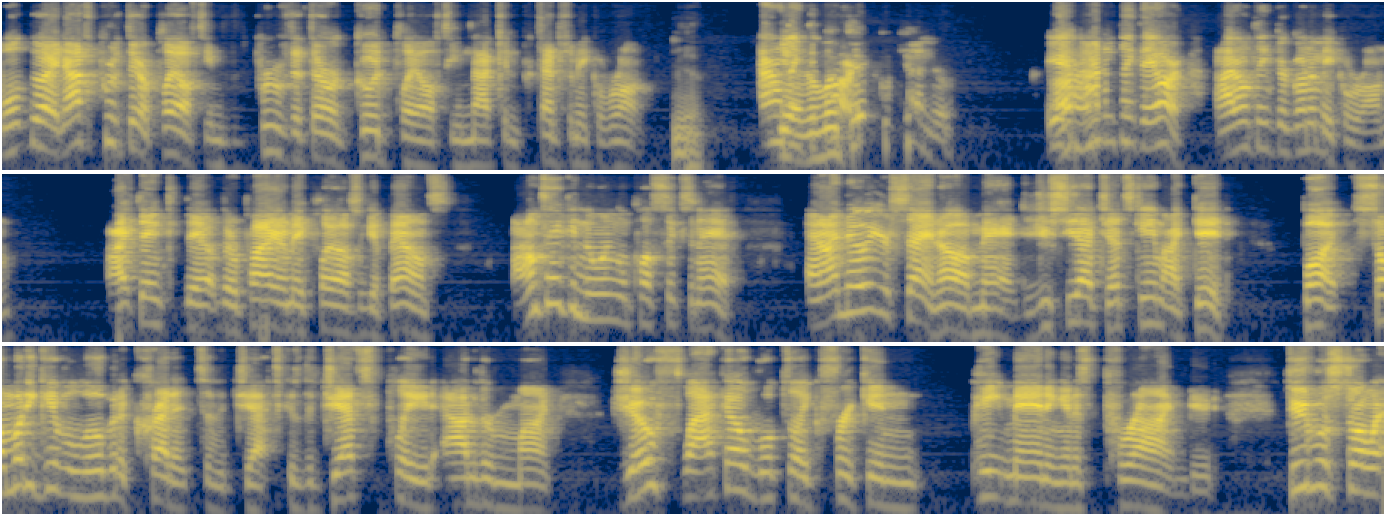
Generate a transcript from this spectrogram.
Well, right, not to prove they're a playoff team, to prove that they're a good playoff team that can potentially make a run. Yeah. I don't Yeah, think they are. legit contender. Yeah, Alright. I don't think they are. I don't think they're going to make a run. I think they're, they're probably going to make playoffs and get bounced. I'm taking New England plus six and a half. And I know you're saying, oh, man, did you see that Jets game? I did. But somebody give a little bit of credit to the Jets because the Jets played out of their mind. Joe Flacco looked like freaking Peyton Manning in his prime, dude. Dude was throwing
